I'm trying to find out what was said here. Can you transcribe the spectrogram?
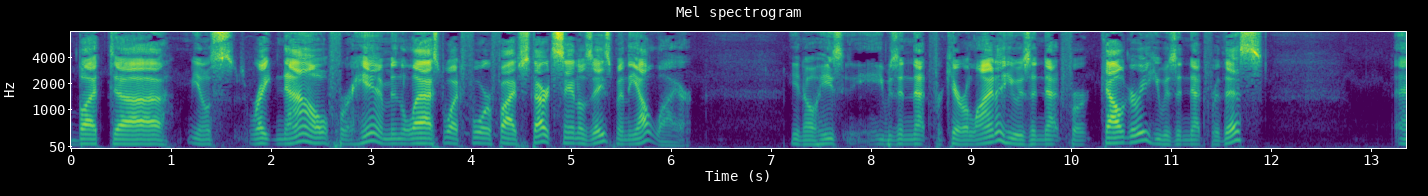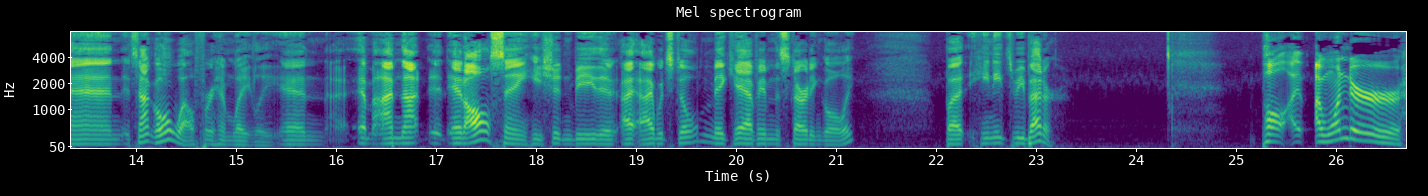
But uh, you know, right now for him in the last what four or five starts, San Jose's been the outlier. You know, he's he was in net for Carolina, he was in net for Calgary, he was in net for this, and it's not going well for him lately. And I'm not at all saying he shouldn't be there. I, I would still make have him the starting goalie, but he needs to be better. Paul, I, I wonder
